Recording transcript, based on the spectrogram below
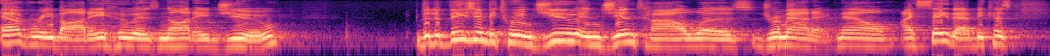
everybody who is not a Jew. The division between Jew and Gentile was dramatic. Now, I say that because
